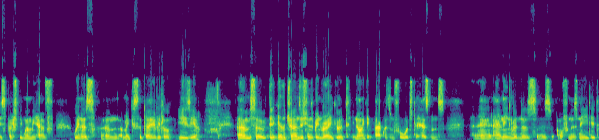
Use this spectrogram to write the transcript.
especially when we have winners. Um, that makes the day a little easier. Um, so the, yeah, the transition has been very good. You know, I get backwards and forwards to Hesmonds and, and England as, as often as needed,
